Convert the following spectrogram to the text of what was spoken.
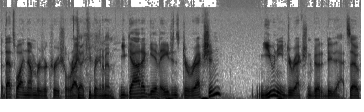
But that's why numbers are crucial, right? Gotta keep bringing them in. You got to give agents direction. You need direction to be able to do that. So,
